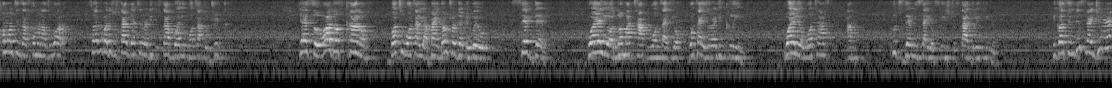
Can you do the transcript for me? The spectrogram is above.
Common things as common as water. So everybody should start getting ready to start boiling water to drink. Yes, so all those kind of bottled water you are buying don't throw them away oh. save them. Boil your normal tap water if your water is already clean. Boil your waters and put them inside your fridge to start drinking o because in this nigeria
